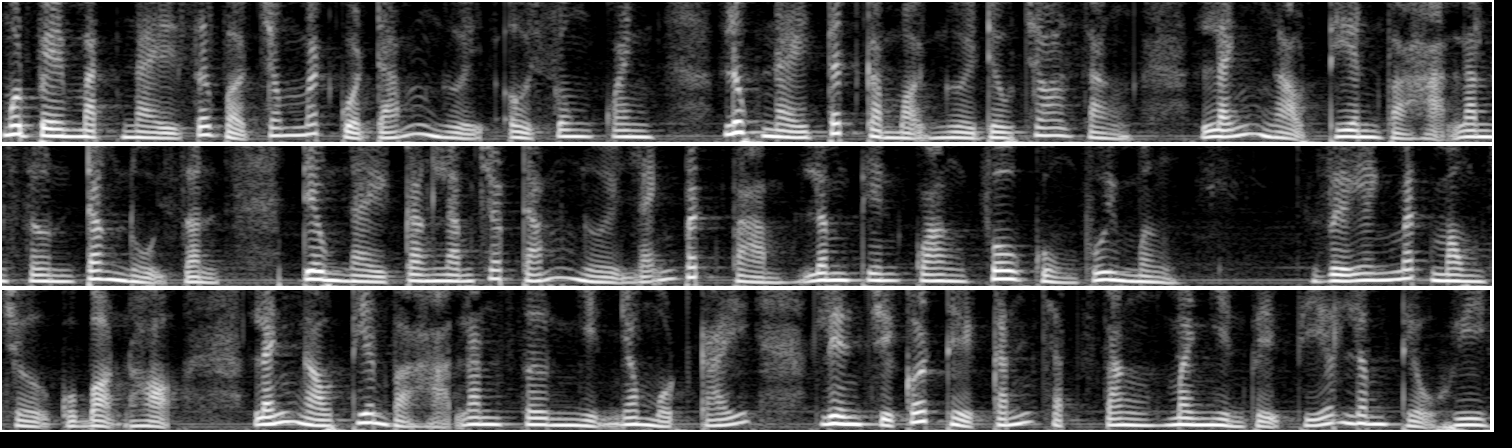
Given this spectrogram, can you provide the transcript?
một về mặt này rơi vào trong mắt của đám người ở xung quanh. Lúc này tất cả mọi người đều cho rằng lãnh ngạo thiên và hạ lan sơn đang nổi giận. Điều này càng làm cho đám người lãnh bất phàm, lâm thiên quang vô cùng vui mừng. Dưới ánh mắt mong chờ của bọn họ, lãnh ngào thiên và Hạ Lan Sơn nhìn nhau một cái, liền chỉ có thể cắn chặt răng mà nhìn về phía Lâm Thiểu Huy.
